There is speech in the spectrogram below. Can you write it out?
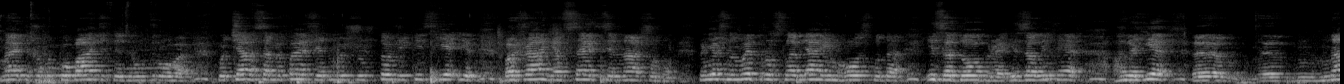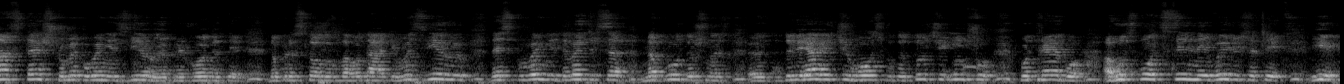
знаєте, щоб побачити друг друга. Хоча саме перше, я думаю, що теж якісь є і бажання в серці нашому. Звісно, ми прославляємо Господа і за добре, і за лихе, але є е, е, в нас те, що ми повинні з вірою приходити до престолу благодаті. Ми з вірою десь повинні дивитися на будучність, е, довіряючи Господу ту чи іншу потребу, а Господь сильний вирішити і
